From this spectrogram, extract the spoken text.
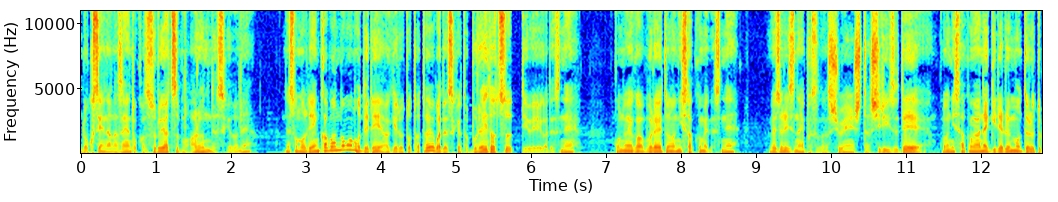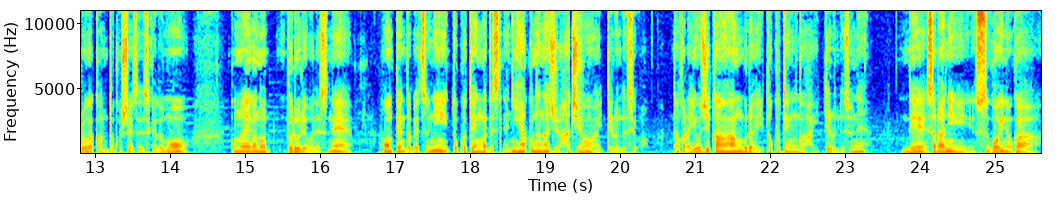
6000、7000円とかするやつもあるんですけどね。で、その廉価版のもので例挙げると、例えばですけど、ブレード2っていう映画ですね。この映画はブレードの2作目ですね。ウェズリー・スナイプスが主演したシリーズで、この2作目はね、ギレルモ・デルトロが監督したやつですけども、この映画のブルーレイはですね、本編と別に特典がですね、278分入ってるんですよ。だから4時間半ぐらい特典が入ってるんですよね。で、さらにすごいのが、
